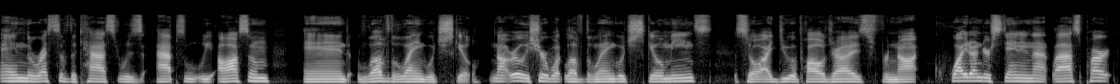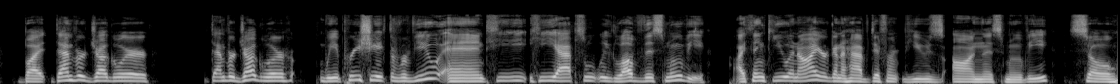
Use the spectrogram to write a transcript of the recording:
and the rest of the cast was absolutely awesome and love the language skill. Not really sure what love the language skill means, so I do apologize for not quite understanding that last part. But Denver Juggler, Denver Juggler, we appreciate the review and he he absolutely loved this movie. I think you and I are going to have different views on this movie. So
